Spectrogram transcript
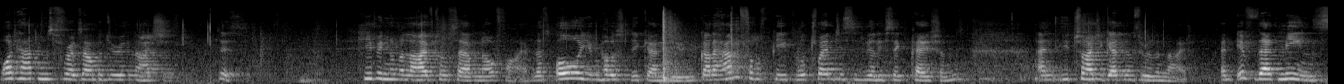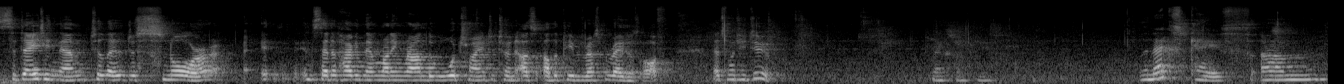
What happens, for example, during night shift? This. Keeping them alive till 7.05. That's all you mostly can do. You've got a handful of people, 20 severely sick patients, and you try to get them through the night. And if that means sedating them till they just snore, instead of having them running around the ward trying to turn other people's respirators off, that's what you do. Next one, please. The next case um,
